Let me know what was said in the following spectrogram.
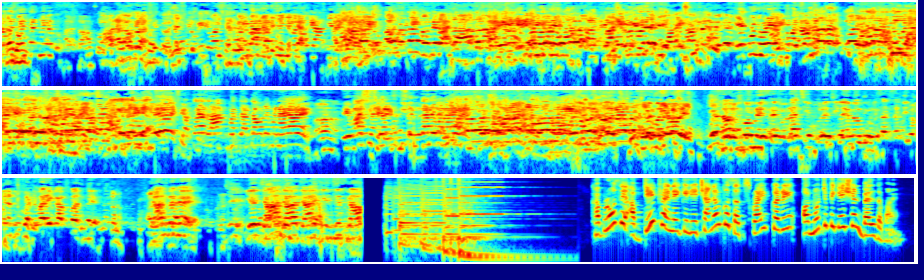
ग्राम दावा अगली बार मंत्री भी बनोगे बस आप आते अरे आप बनाओ संसद मेरे को अगली बार मंत्री भी बनोगे आपकी ये कौन रहे हमको बताओ सत्रह लाख मतदाताओं ने बनाया है देवास जनता ने बनाया है होना चाहिए पूरे ज़िले में पूरे संसद में पटवारी का अपमान किया। ध्यान रहे ये जहाँ जहाँ जाए जिस जिस गाँव खबरों से अपडेट रहने के लिए चैनल को सब्सक्राइब करें और नोटिफिकेशन बेल दबाएँ।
